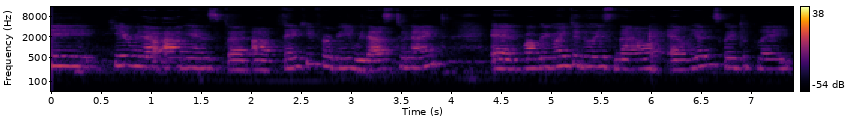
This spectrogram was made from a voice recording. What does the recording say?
Be here without audience, but uh, thank you for being with us tonight. And what we're going to do is now Eliot is going to play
